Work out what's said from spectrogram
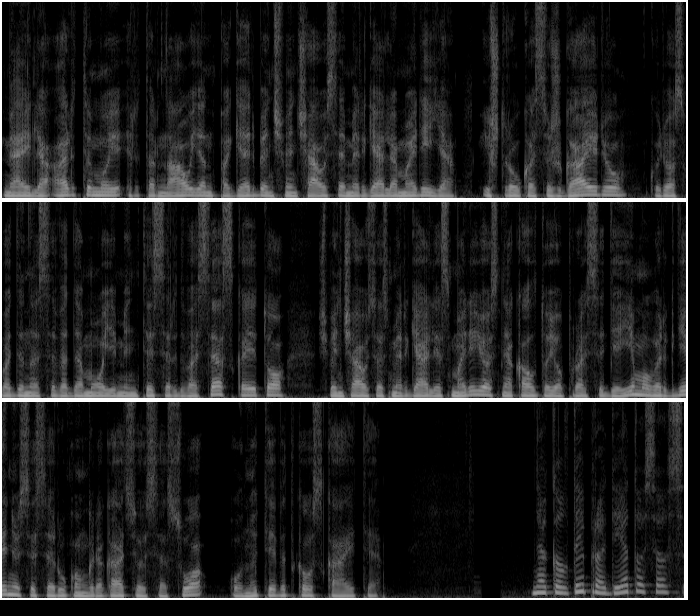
meilę artimui ir tarnaujant pagerbent švenčiausią mergelę Mariją. Ištraukas iš gairių, kurios vadinasi vedamoji mintis ir dvasia, skaito švenčiausios mergelės Marijos nekaltojo prasidėjimo vargdienių seserų kongregacijos sesuo Onutė Vitkauskaitė. Nekaltai pradėtosios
